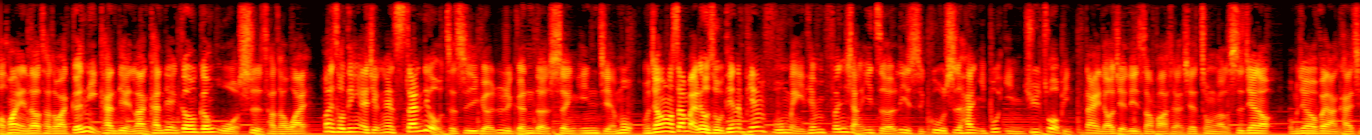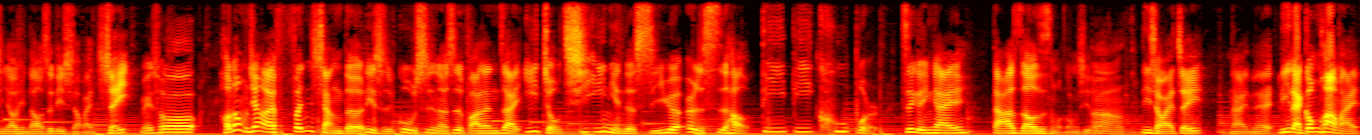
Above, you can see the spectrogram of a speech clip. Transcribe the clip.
好，欢迎到叉叉 Y 跟你看电影，让你看电影更跟。我是叉叉 Y，欢迎收听 H N 三六，这是一个日更的声音节目。我们将用三百六十五天的篇幅，每天分享一则历史故事和一部影剧作品，带你了解历史上发生一些重要的事件哦。我们今天非常开心邀请到的是历史小白 J，没错。好的，我们今天要来分享的历史故事呢，是发生在一九七一年的十一月二十四号，D.B. Cooper，这个应该大家知道是什么东西了。嗯，历史小白 J，来来，你来公话麦。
